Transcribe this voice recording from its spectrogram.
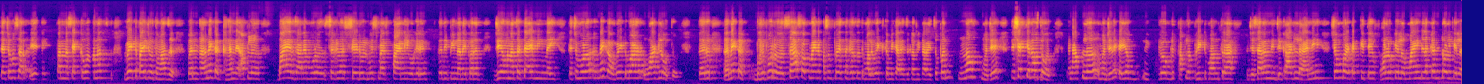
त्याच्यानुसार एक पन्नास एक्कावन्नच वेट पाहिजे होतं माझं. पण नाही का खाणे आपलं बाहेर जाण्यामुळं सगळं शेड्यूल मिसमॅच पाणी वगैरे कधी पिणं नाही परत जेवणाचं टायमिंग नाही. त्याच्यामुळं नाही का वेट वाढ वाढलं होतं. तर नाही का भरपूर सहा सात महिन्यापासून प्रयत्न करत होते मला वेट कमी करायचं कमी करायचं पण नव्हतं म्हणजे ते शक्य नव्हतं होत. पण आपलं म्हणजे नाही का योग आपलं फिट मंत्रा म्हणजे सरांनी जे काढलं आणि शंभर टक्के ते फॉलो केलं माइंडला कंट्रोल केलं.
